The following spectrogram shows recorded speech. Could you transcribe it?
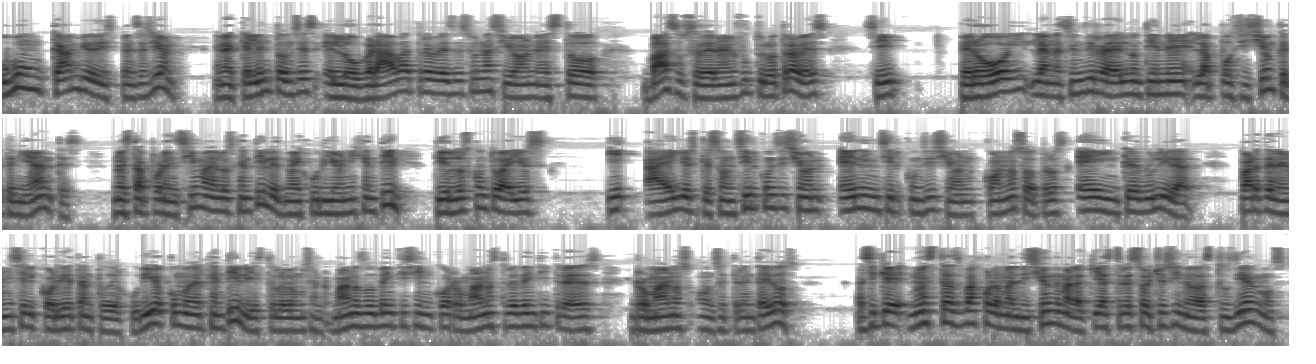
Hubo un cambio de dispensación. En aquel entonces Él obraba a través de su nación, esto va a suceder en el futuro otra vez, ¿sí? Pero hoy la nación de Israel no tiene la posición que tenía antes. No está por encima de los gentiles, no hay judío ni gentil. Dios los contó a ellos y a ellos que son circuncisión en incircuncisión con nosotros e incredulidad para tener misericordia tanto del judío como del gentil. Y esto lo vemos en Romanos 2.25, Romanos 3.23, Romanos 11.32. Así que no estás bajo la maldición de Malaquías 3.8 si no das tus diezmos.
